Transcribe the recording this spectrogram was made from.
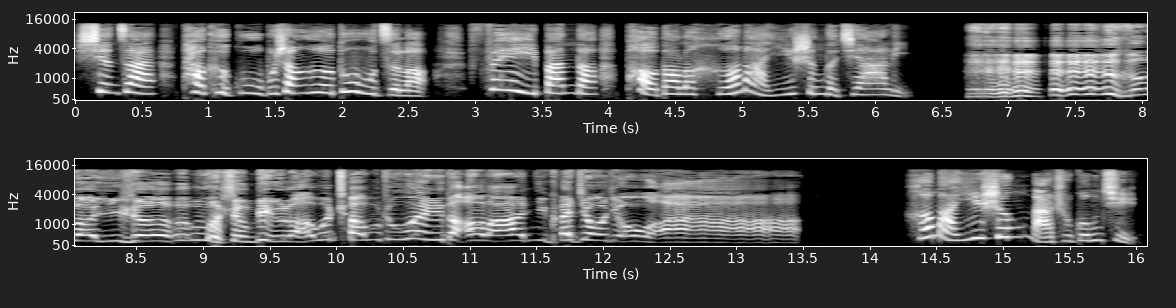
现在他可顾不上饿肚子了，飞一般的跑到了河马医生的家里。河马医生，我生病了，我尝不出味道了，你快救救我啊！河马医生拿出工具，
